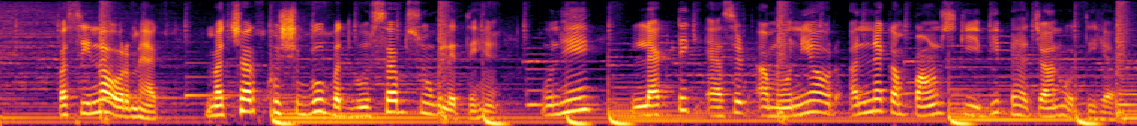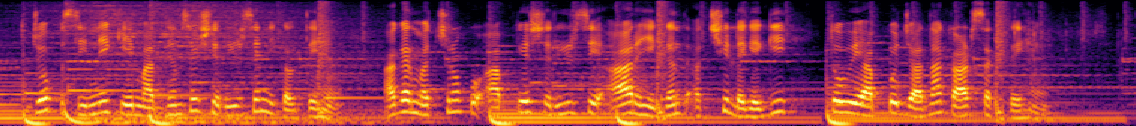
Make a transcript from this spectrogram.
पसीना और महक। मच्छर खुशबू, बदबू सब सूंघ लेते हैं। उन्हें लैक्टिक एसिड अमोनिया और अन्य कंपाउंड्स की भी पहचान होती है, जो पसीने के माध्यम से शरीर से निकलते हैं। अगर मच्छरों को आपके शरीर से आ रही गंध अच्छी लगेगी तो वे आपको ज़्यादा काट सकते हैं।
